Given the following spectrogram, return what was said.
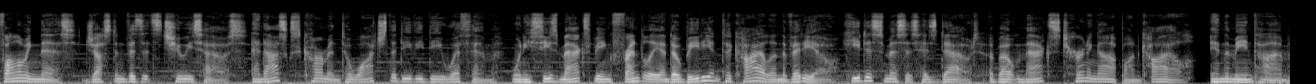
Following this, Justin visits Chuy's house and asks Carmen to watch the DVD with him. When he sees Max being friendly and obedient to Kyle in the video, he dismisses his doubt about Max turning up on Kyle. In the meantime,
